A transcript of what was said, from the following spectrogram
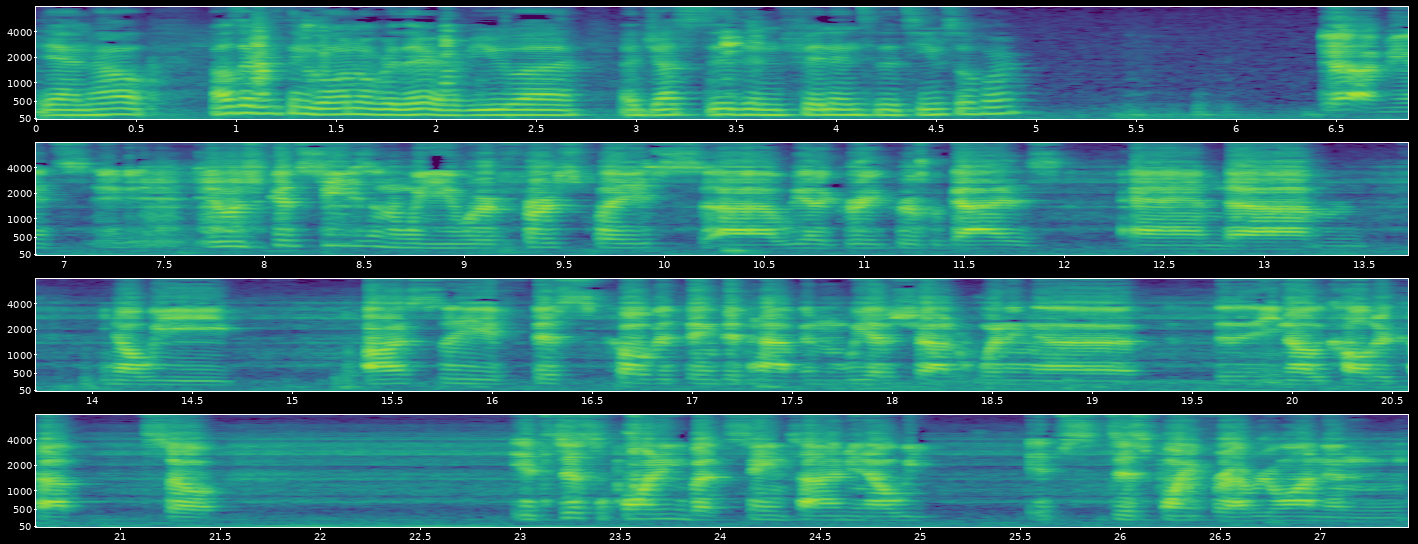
Yeah, and how how's everything going over there? Have you uh, adjusted and fit into the team so far? Yeah, I mean, it's it, it was a good season. We were first place. Uh, we had a great group of guys, and um, you know, we honestly, if this COVID thing didn't happen, we had a shot at winning uh, you know the Calder Cup. So it's disappointing, but at the same time, you know, we it's disappointing for everyone, and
